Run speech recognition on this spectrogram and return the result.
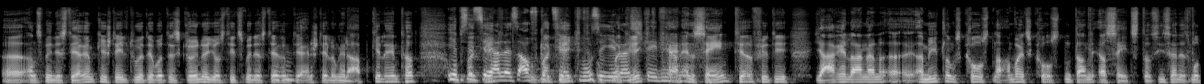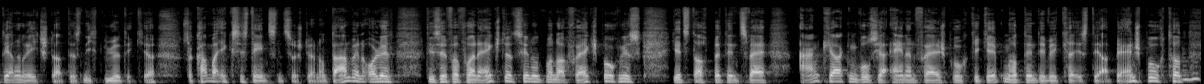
ans Ministerium gestellt wurde, wo das grüne Justizministerium mhm. die Einstellungen abgelehnt hat. Ich habe jetzt eh alles aufgezählt, kriegt, wo sie jeweils stehen. Keinen Cent ja, für die jahrelangen Ermittlungskosten, Anwaltskosten dann ersetzt. Das ist eines modernen Rechtsstaates nicht würdig. Ja. So kann man Existenzen zerstören. Und dann, wenn alle diese Verfahren eingestellt sind und man auch freigesprochen ist, jetzt auch bei den zwei Anklagen, wo es ja einen Freispruch gegeben hat, den die WKSDA beeinsprucht hat, mhm.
